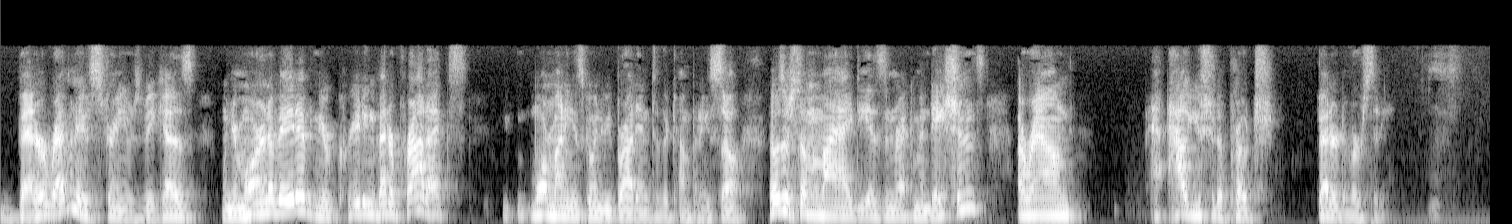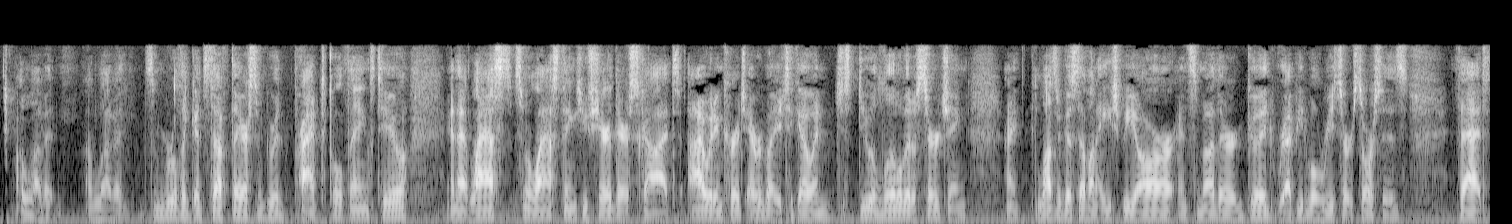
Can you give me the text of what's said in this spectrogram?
better revenue streams because when you're more innovative and you're creating better products, more money is going to be brought into the company. So those are some of my ideas and recommendations around how you should approach better diversity. I love it. I love it. Some really good stuff there. Some good practical things too. And that last, some of the last things you shared there, Scott. I would encourage everybody to go and just do a little bit of searching. Right? Lots of good stuff on HBR and some other good reputable research sources that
